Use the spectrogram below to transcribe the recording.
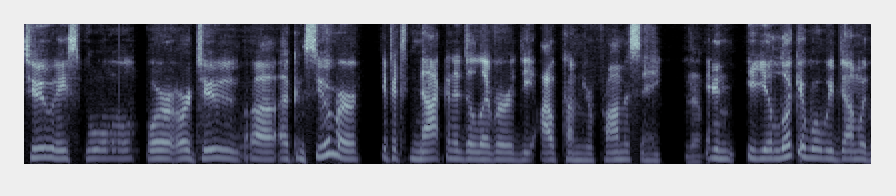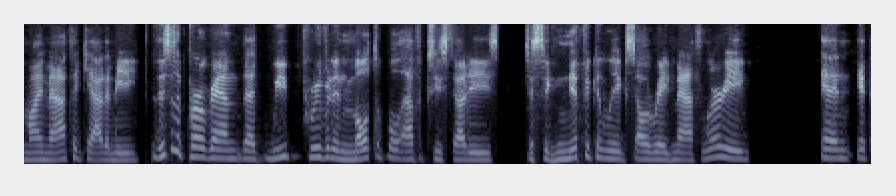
to a school or, or to uh, a consumer if it's not going to deliver the outcome you're promising? Yeah. And you look at what we've done with My Math Academy. This is a program that we've proven in multiple efficacy studies to significantly accelerate math learning. And it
